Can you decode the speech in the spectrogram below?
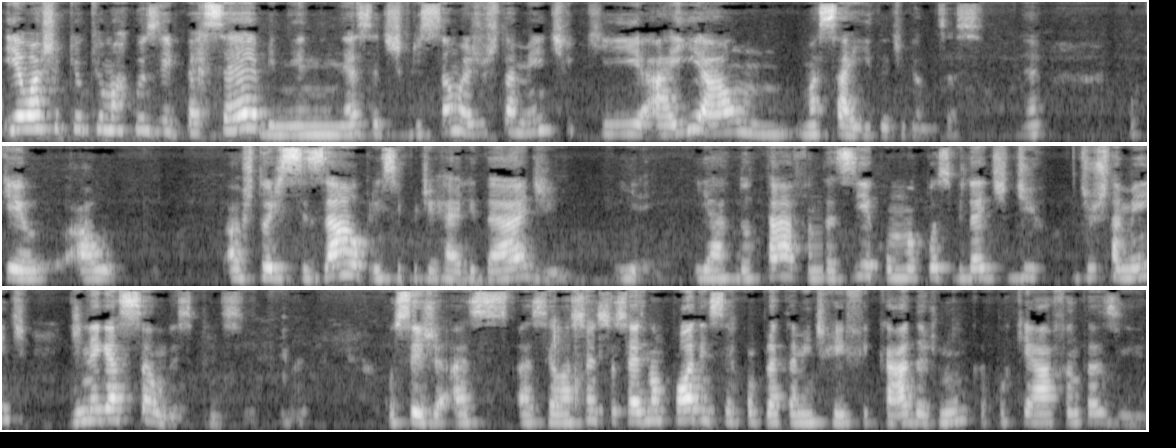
E eu acho que o que o Marcuse percebe nessa descrição é justamente que aí há um, uma saída, digamos assim, né? Porque ao, ao historicizar o princípio de realidade e, e adotar a fantasia como uma possibilidade de justamente de negação desse princípio. Né? Ou seja, as, as relações sociais não podem ser completamente reificadas nunca, porque há a fantasia.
